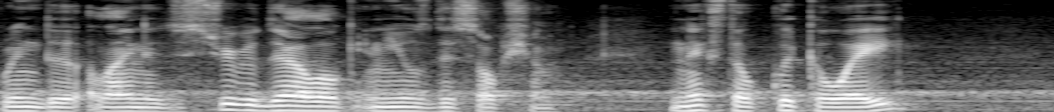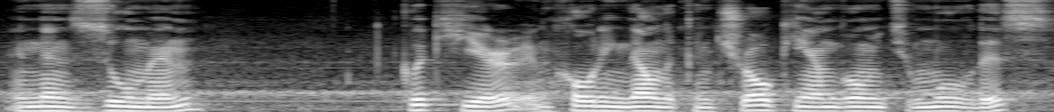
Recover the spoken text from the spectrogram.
bring the align and distribute dialog and use this option. Next I'll click away and then zoom in. Click here and holding down the control key I'm going to move this.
